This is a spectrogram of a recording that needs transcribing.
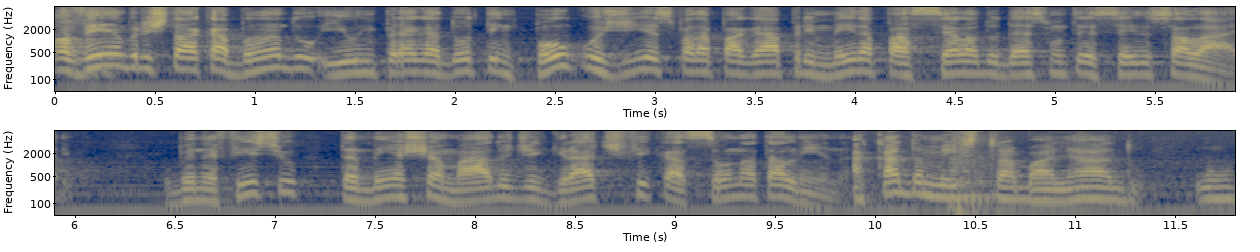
Novembro está acabando e o empregador tem poucos dias para pagar a primeira parcela do 13º salário. O benefício também é chamado de gratificação natalina. A cada mês trabalhado, o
